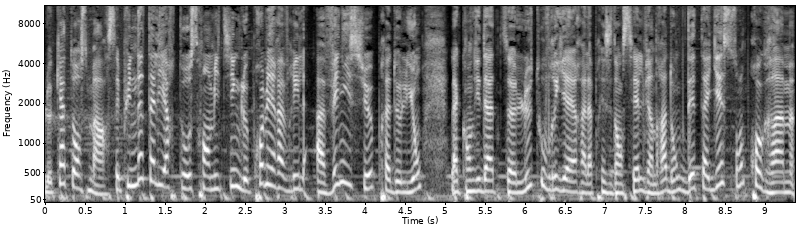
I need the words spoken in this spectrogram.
le 14 mars. Et puis Nathalie Arthaud sera en meeting le 1er avril à Vénissieux près de Lyon. La candidate lutte ouvrière à la présidentielle viendra donc détailler son programme.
